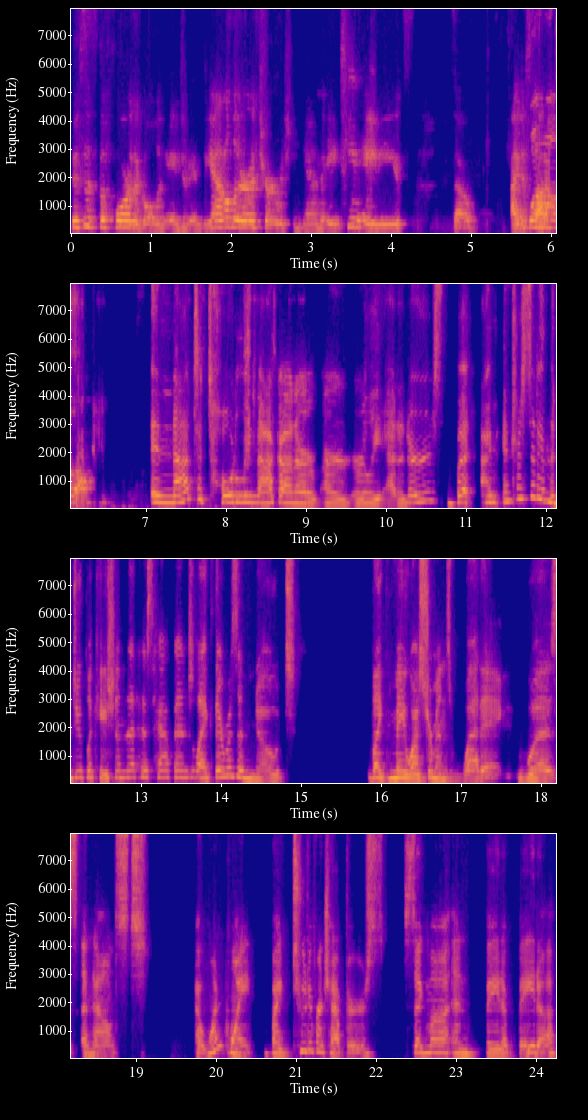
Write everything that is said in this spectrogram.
this is before the golden age of Indiana literature, which began in the 1880s. So I just well, thought and not to totally knock on our, our early editors, but I'm interested in the duplication that has happened. Like there was a note like May Westerman's wedding was announced at one point by two different chapters, Sigma and Beta Beta.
